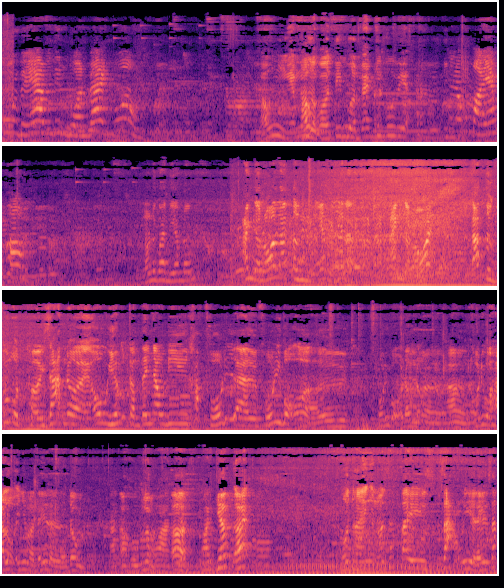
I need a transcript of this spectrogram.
Vui với em tin buồn với anh đúng không? không em Không. được rồi tin buồn với anh tin vui Nhưng nó mời em không? nó liên quan gì em đâu anh và nó đã từng em phải biết là anh và nó ấy, đã từng có một thời gian rồi âu yếm cầm tay nhau đi khắp phố đi à, phố đi bộ ở phố đi bộ ở đâu mà ờ, phố đi bộ hà nội nhưng mà đấy là ở đâu nhỉ? à hùng dương ờ hoàn kiếm đấy. Một thời anh nó dắt tay dạo đi ở đây dắt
